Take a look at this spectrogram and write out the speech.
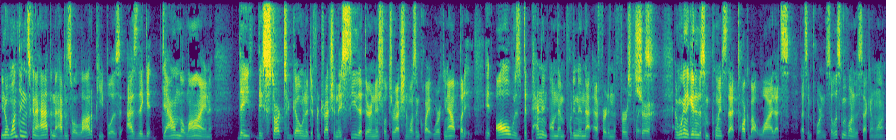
You know, one thing that's going to happen that happens to a lot of people is as they get down the line, they they start to go in a different direction. They see that their initial direction wasn't quite working out, but it, it all was dependent on them putting in that effort in the first place. Sure. And we're going to get into some points that talk about why that's that's important. So let's move on to the second one.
